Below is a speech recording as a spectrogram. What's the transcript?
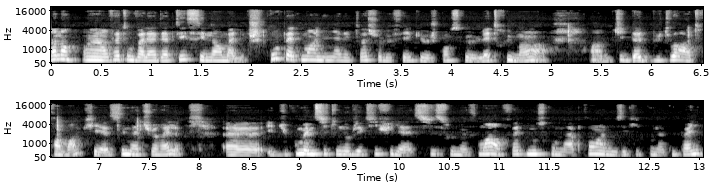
Non, non, en fait, on va l'adapter, c'est normal. Je suis complètement alignée avec toi sur le fait que je pense que l'être humain a une petite date butoir à trois mois qui est assez naturelle. Euh, et du coup, même si ton objectif, il est à six ou neuf mois, en fait, nous, ce qu'on apprend à nos équipes qu'on accompagne,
